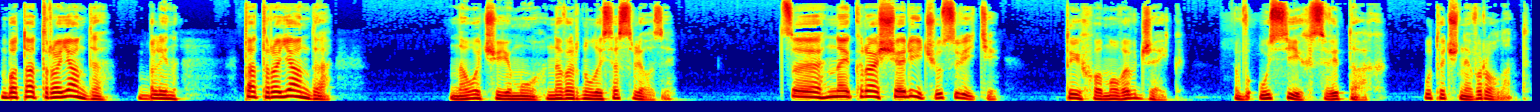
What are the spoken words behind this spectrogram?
бо та троянда, блін, та троянда. На очі йому навернулися сльози. Це найкраща річ у світі, тихо мовив Джейк. В усіх світах, уточнив Роланд.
